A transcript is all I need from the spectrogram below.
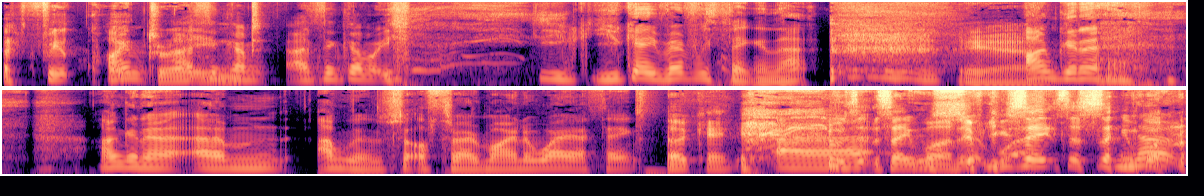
I feel quite I'm- drained. I think I'm. I think I'm. you, you gave everything in that. yeah. I'm gonna. I'm gonna. Um. I'm gonna sort of throw mine away. I think. okay. Uh, Was it the same one? so- if you say it's the same no. one.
